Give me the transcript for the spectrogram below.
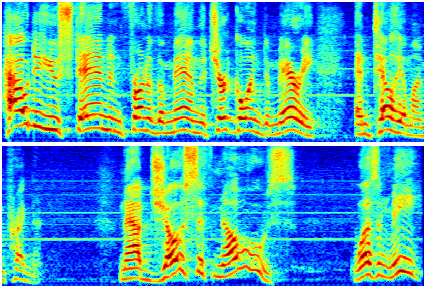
How do you stand in front of the man that you're going to marry and tell him I'm pregnant? Now, Joseph knows. Wasn't me.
